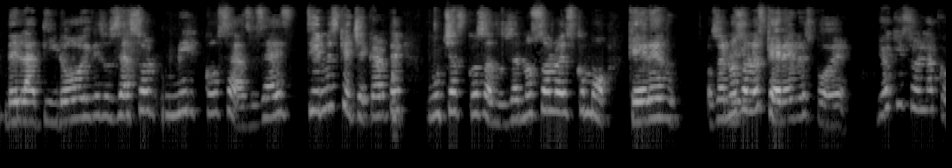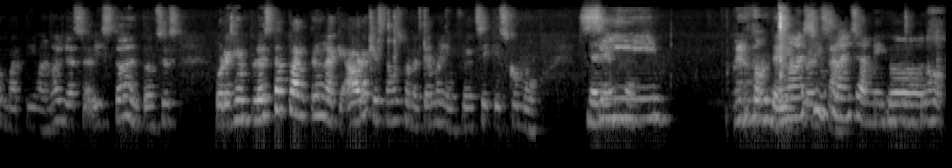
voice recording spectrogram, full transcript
de la tiroides, o sea, son mil cosas, o sea, tienes que checarte muchas cosas, o sea, no solo es como querer, o sea, no solo es querer, es poder. Yo aquí soy la combativa, ¿no? Ya se ha visto, entonces, por ejemplo, esta parte en la que, ahora que estamos con el tema de la influencia, que es como, sí, perdón, de No es influencia, amigos. No,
